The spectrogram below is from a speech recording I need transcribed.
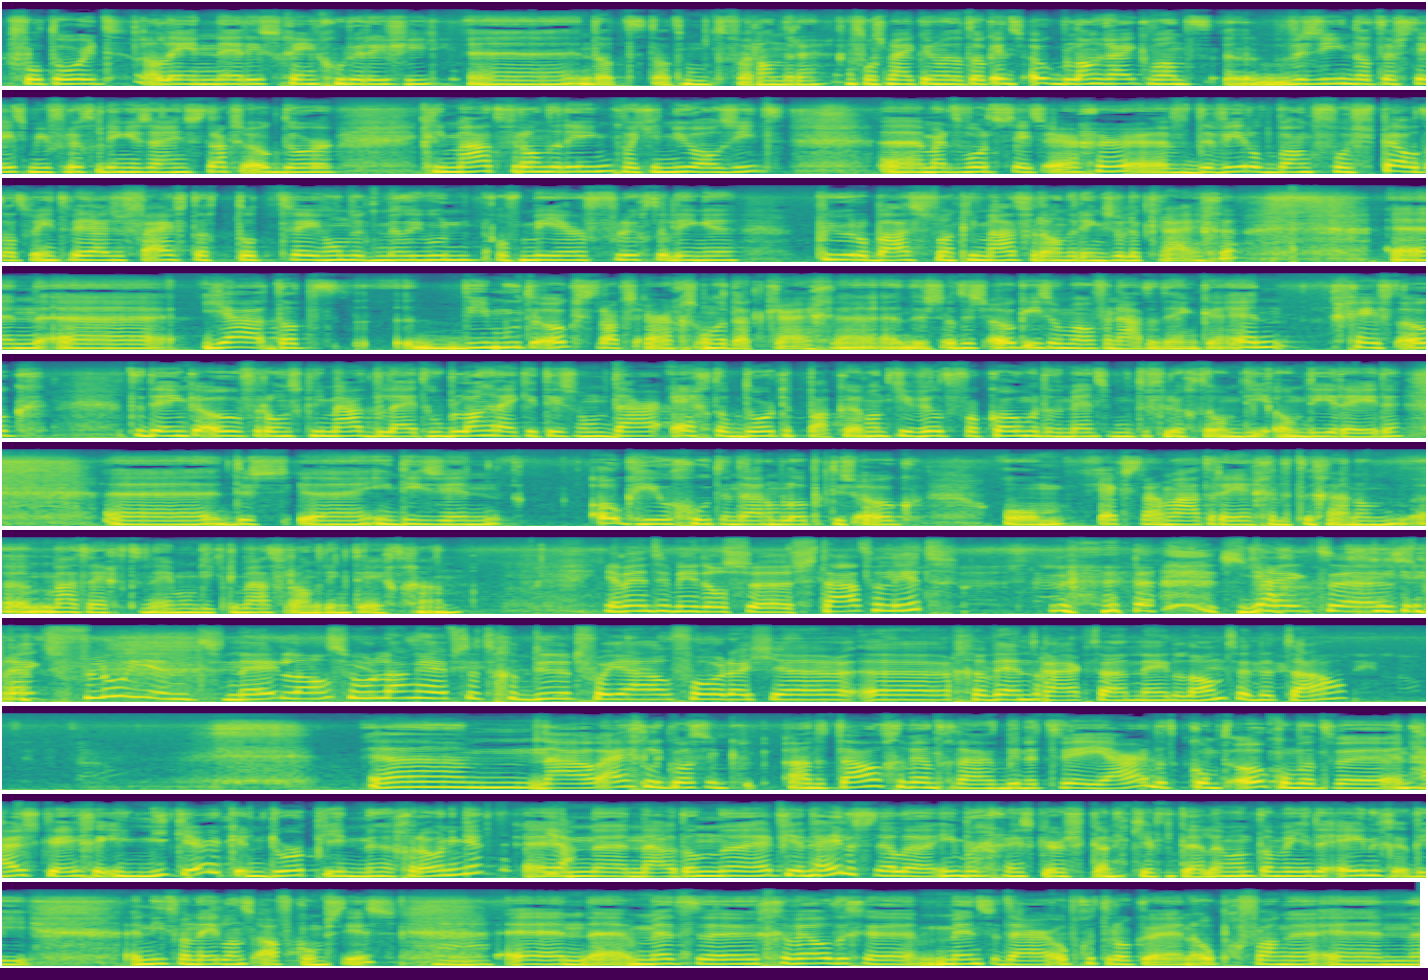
voltooid. Alleen er is geen goede regie. en dat, dat moet veranderen. En volgens mij kunnen we dat ook. En het is ook belangrijk, want we zien dat er steeds meer vluchtelingen zijn. Straks ook door klimaatverandering, wat je nu al ziet. maar het wordt steeds erger. de Wereldbank voor voorspelt dat we in 2050 tot 200 miljoen of meer vluchtelingen puur op basis van klimaatverandering zullen krijgen. En uh, ja, dat, die moeten ook straks ergens onder dak krijgen. Dus dat is ook iets om over na te denken. En geeft ook te denken over ons klimaatbeleid. Hoe belangrijk het is om daar echt op door te pakken. Want je wilt voorkomen dat mensen moeten vluchten om die, om die reden. Uh, dus uh, in die zin ook heel goed. En daarom loop ik dus ook om extra maatregelen te gaan, om uh, maatregelen te nemen om die klimaatverandering tegen te gaan. Jij bent inmiddels uh, statenlid. spreekt, uh, spreekt vloeiend Nederlands. Hoe lang heeft het geduurd voor jou voordat je gewend raakte aan Nederland en de taal? Um, nou, eigenlijk was ik aan de taal gewend geraakt binnen twee jaar. Dat komt ook omdat we een huis kregen in Niekerk, een dorpje in eh, Groningen. En ja. uh, nou, dan uh, heb je een hele snelle inburgeringscursus, kan ik je vertellen. Want dan ben je de enige die niet van Nederlandse afkomst is. En met geweldige mensen daar opgetrokken en opgevangen. En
